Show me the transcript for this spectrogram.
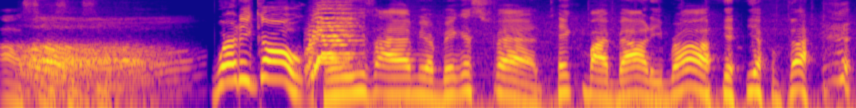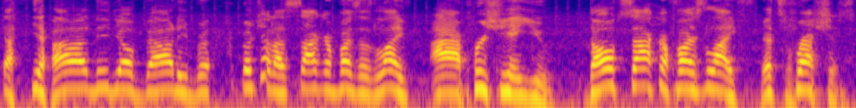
Oh, see, see, see. Where'd he go? Please, I am your biggest fan. Take my bounty, bro. yeah, I don't need your bounty, bro. Bro trying to sacrifice his life. I appreciate you. Don't sacrifice life. It's precious.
